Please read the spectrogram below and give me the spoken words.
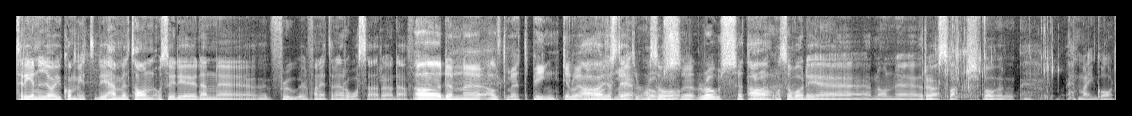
Tre nya har ju kommit. Det är Hamilton och så är det den, eh, fru, fan heter den, rosa, röda. Ja, den uh, Ultimate Pink eller vad Ja, just det. Ultimate Och så- Rose, eh, Rose heter Ja, det. och så var det eh, någon eh, rödsvart. Vad- My God.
